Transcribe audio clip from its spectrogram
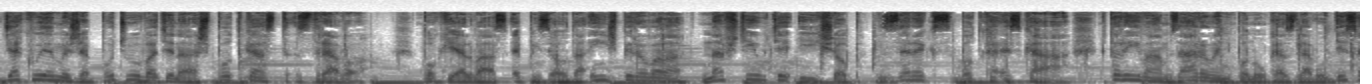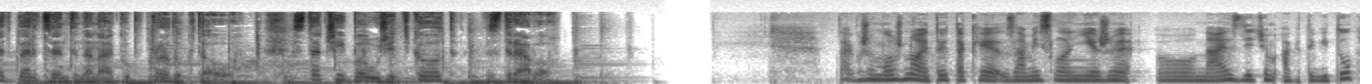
Ďakujeme, že počúvate náš podcast Zdravo. Pokiaľ vás epizóda inšpirovala, navštívte e-shop zerex.sk, ktorý vám zároveň ponúka zľavu 10% na nákup produktov. Stačí použiť kód ZDRAVO. Takže možno aj to je také zamyslenie, že o, nájsť deťom aktivitu,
